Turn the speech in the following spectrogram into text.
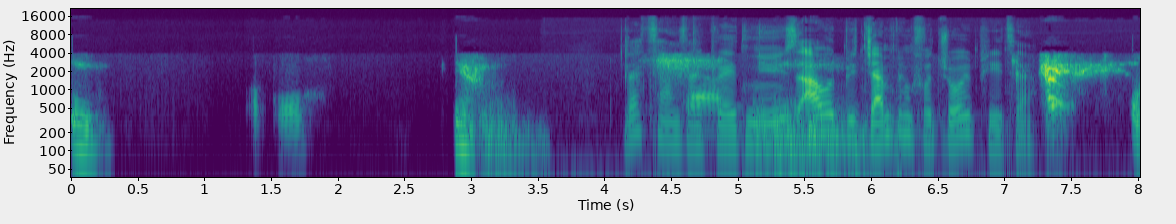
Mm. Okay. Yeah. That sounds like great news. I would be jumping for joy, Peter.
